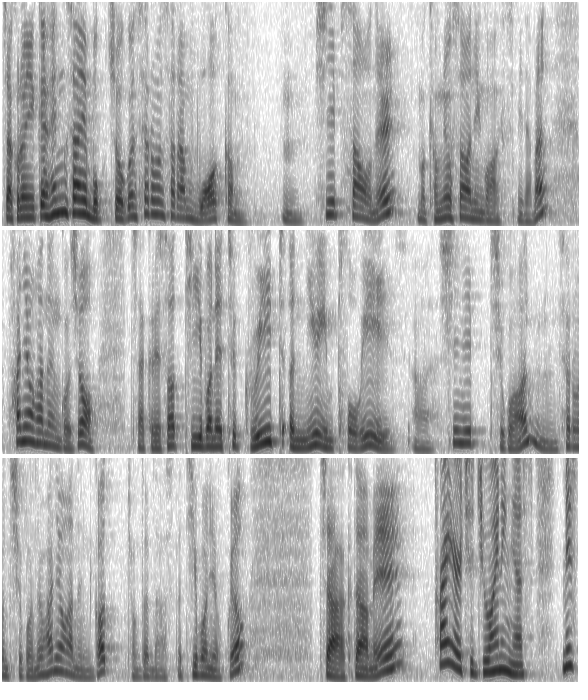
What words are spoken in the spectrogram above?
자, 그러니까 행사의 목적은 새로운 사람 welcome, 음, 신입 사원을 뭐 경력 사원인 것 같습니다만 환영하는 거죠. 자, 그래서 D번에 to greet a new employee, 어, 신입 직원, 음, 새로운 직원을 환영하는 것 정답 나왔습니다. D번이었고요. 자, 그 다음에 Prior to joining us, Miss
